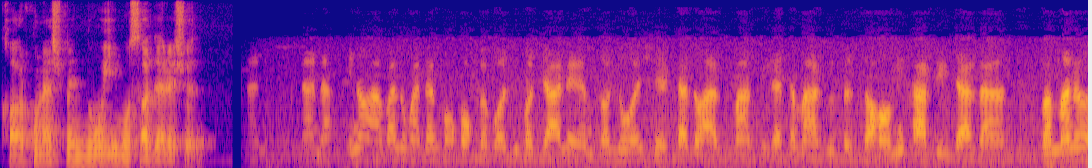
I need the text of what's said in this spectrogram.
کارخونش به نوعی مصادره شده. نه نه. اینا اول اومدن با حقوق بازی با جعل امضا نوع شرکت رو از مسئولیت مربوط به سهامی تبدیل کردن و منو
